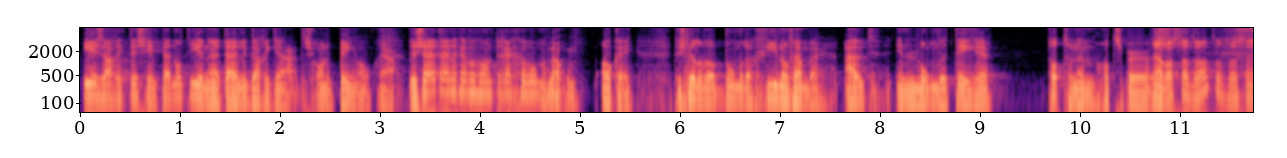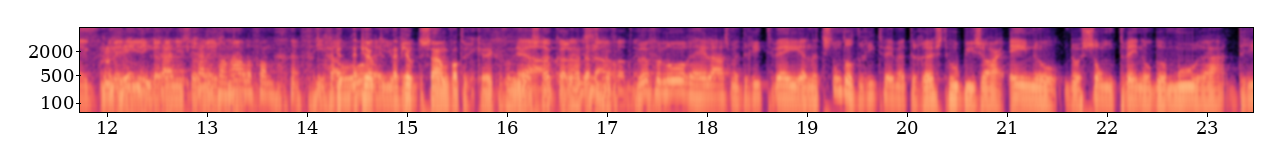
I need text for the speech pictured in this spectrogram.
Eerst dacht ik, het is geen penalty. En uiteindelijk dacht ik, ja, het is gewoon een pingel. Ja. Dus uiteindelijk hebben we gewoon terecht gewonnen. Daarom. Oké. Toen speelden we op donderdag 4 november uit in Londen tegen Tottenham Hotspurs. Ja, was dat wat? Of was dat, ik weet niet, ik ik heb ga, niet ik zo ga de verhalen van, van jou Heb, heb, je ook, heb je ook de samenvatting gekeken van die Ja, wedstrijd? ook alleen Nou, de samenvatting. We verloren helaas met 3-2 en het stond al 3-2 met de rust. Hoe bizar. 1-0 door Son, 2-0 door Moura, 3-0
